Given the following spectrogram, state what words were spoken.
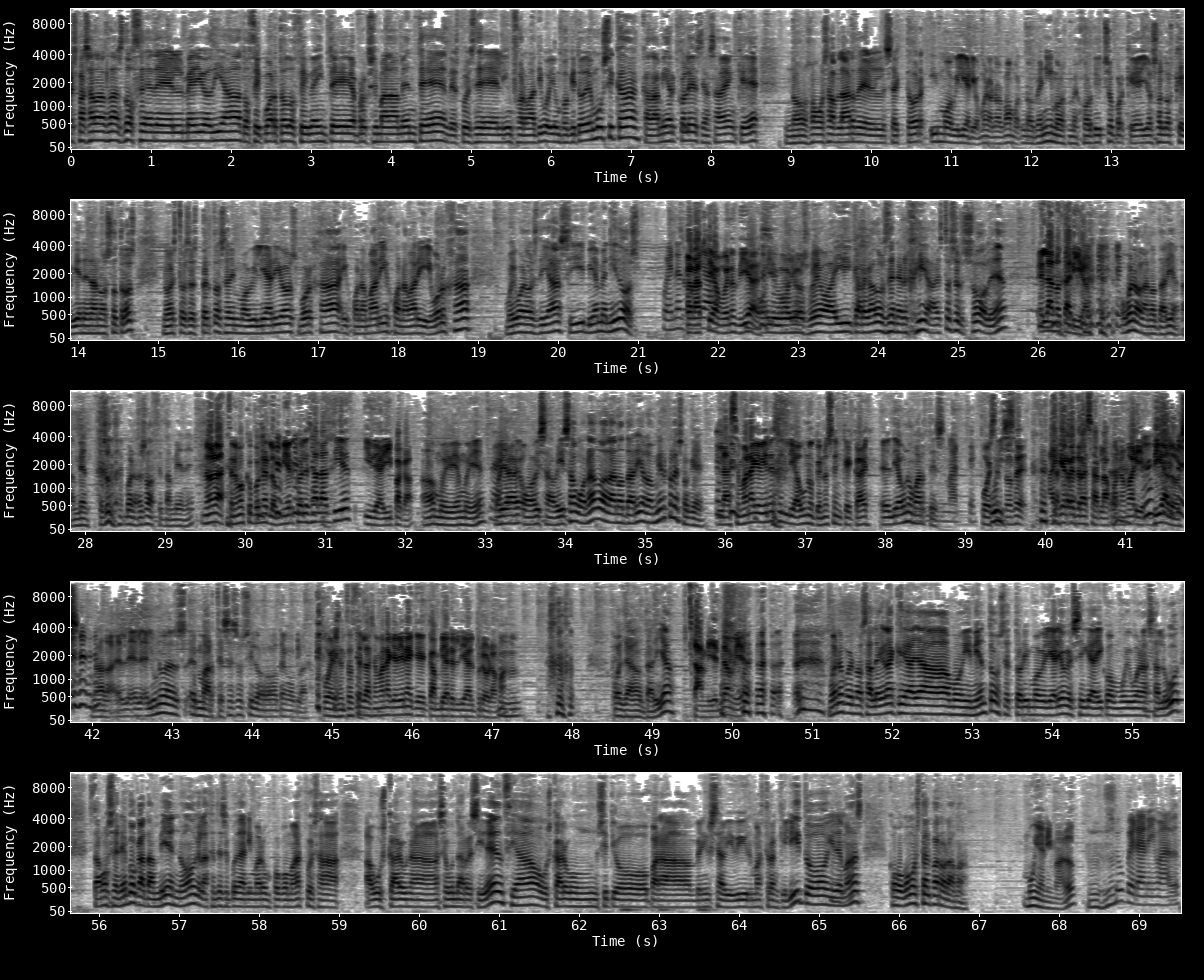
Pues pasadas las 12 del mediodía, 12 y cuarto, 12 y 20 aproximadamente, después del informativo y un poquito de música, cada miércoles ya saben que nos vamos a hablar del sector inmobiliario. Bueno, nos vamos, nos venimos, mejor dicho, porque ellos son los que vienen a nosotros, nuestros expertos en inmobiliarios, Borja y Juana Mari, Juana Mari y Borja. Muy buenos días y bienvenidos. Buenos días. Gracias, buenos días. Oye, oye, os veo ahí cargados de energía. Esto es el sol, ¿eh? En la notaría. O bueno, la notaría también. Eso, bueno, eso hace también, ¿eh? No, las tenemos que poner los miércoles a las 10 y de ahí para acá. Ah, muy bien, muy bien. Claro. Oye, ¿os habéis abonado a la notaría los miércoles o qué? La semana que viene es el día 1, que no sé en qué cae. El día 1 martes. Martes. Pues Uy. entonces hay que retrasarla, Juana Mari. Día 2. Nada, el, el, el 1 es, es martes, eso sí lo tengo claro. Pues entonces la semana que viene hay que cambiar el día del programa. ¿O el de la notaría? También, también. Bueno, pues nos alegra que haya movimiento, un sector inmobiliario que sigue ahí con muy buena salud. Estamos en época también, ¿no? Que la gente se puede animar un poco más pues a, a buscar una segunda residencia o buscar un sitio para venirse a vivir más tranquilito y demás. ¿Cómo, ¿Cómo está el panorama? Muy animado. Súper animado.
